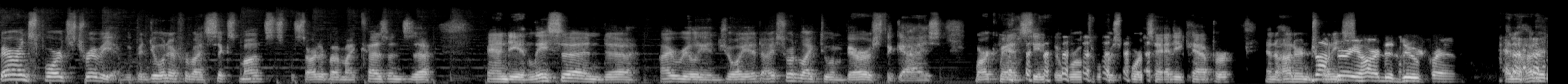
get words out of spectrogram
Barron Sports Trivia. We've been doing it for about six months. It started by my cousins. Uh, Andy and Lisa, and uh, I really enjoy it. I sort of like to embarrass the guys. Mark Mancini, the world's worst sports handicapper, and 120. Not very hard to do, friend. And 100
